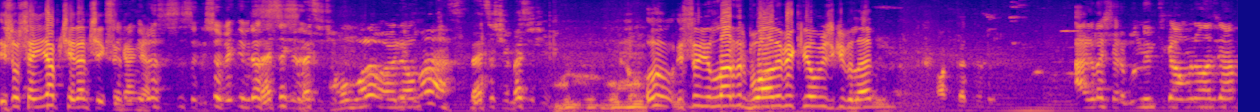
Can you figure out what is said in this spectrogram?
İso sen yap Kerem çeksin Bekle kanka. biraz ısınsın. İso bekle biraz Ben ısınsın. çekeyim, ben çekeyim. Ama bu araba öyle olmaz. Ben seçeyim, ben seçeyim. Oğlum İso yıllardır bu anı bekliyormuş gibi lan. Hakikaten. Arkadaşlar bunun intikamını alacağım.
